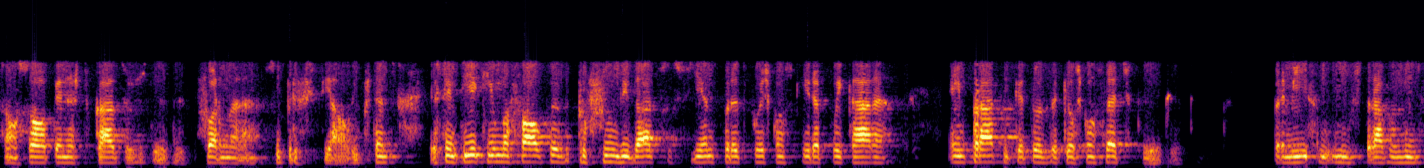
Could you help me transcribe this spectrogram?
são só apenas tocados de, de forma superficial e, portanto, eu senti aqui uma falta de profundidade suficiente para depois conseguir aplicar em prática todos aqueles conceitos que, que, que para mim me mostravam muito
